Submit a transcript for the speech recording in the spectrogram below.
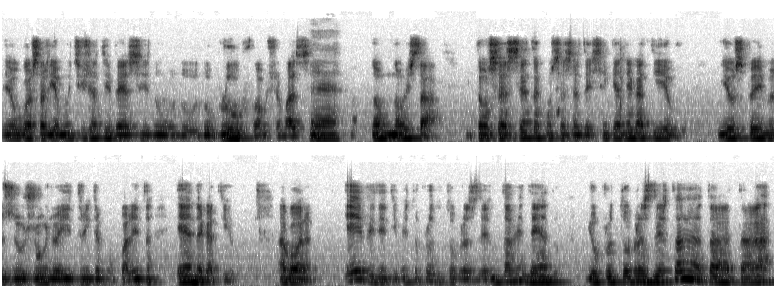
Eu gostaria muito que já tivesse no, no, no Blue, vamos chamar assim. É. Não, não está. Então, 60 com 65 é negativo. E os prêmios do julho aí, 30 com 40, é negativo. Agora, evidentemente, o produtor brasileiro não está vendendo. E o produtor brasileiro está tá, tá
